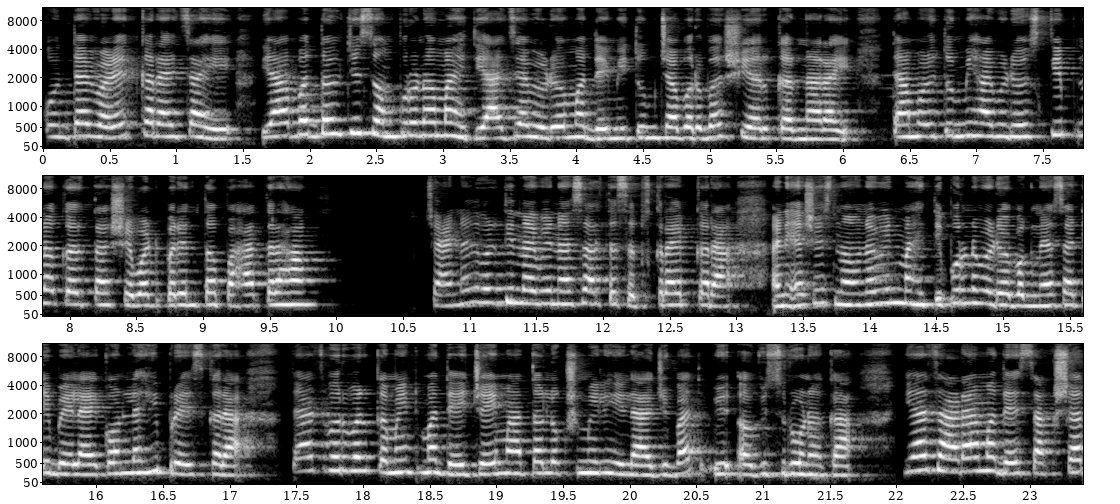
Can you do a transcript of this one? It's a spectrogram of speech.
कोणत्या वेळेत करायचा आहे? याबद्दलची संपूर्ण माहिती आज या व्हिडिओमध्ये मी तुमच्याबरोबर शेअर करणार आहे. त्यामुळे तुम्ही हा व्हिडिओ स्किप न करता शेवटपर्यंत पाहत राहा. चॅनलवरती नवीन असाल तर सबस्क्राईब करा आणि असेच नवनवीन माहितीपूर्ण व्हिडिओ बघण्यासाठी बेल आयकॉनलाही प्रेस करा. त्याचबरोबर कमेंटमध्ये जय माता लक्ष्मी लिहिला अजिबात वि विसरू नका. या झाडामध्ये साक्षात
